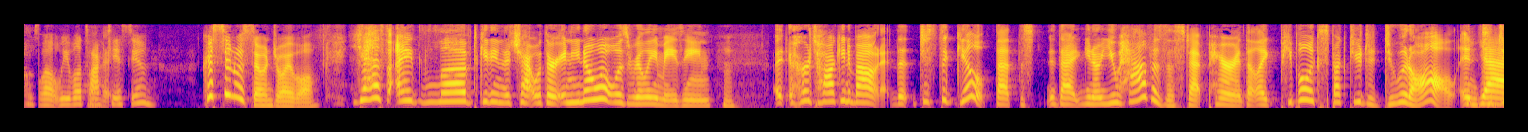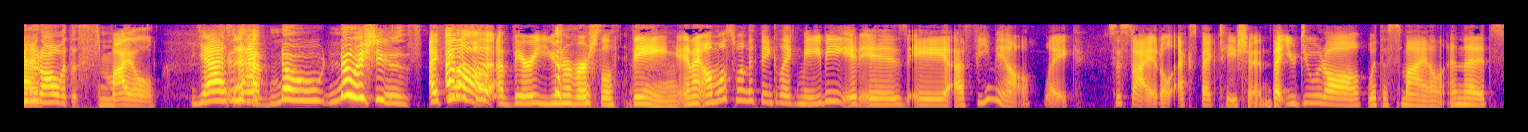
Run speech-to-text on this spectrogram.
moms. Well, we will talk it. to you soon. Kristen was so enjoyable. Yes, I loved getting to chat with her. And you know what was really amazing? Hmm. Uh, Her talking about the, just the guilt that this, that you know you have as a step parent that like people expect you to do it all and to do it all with a smile Yes. and and I have no no issues. I feel at all. it's a, a very universal thing. And I almost want to think like maybe it is a, a female like societal expectation that you do it all with a smile and that it's,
